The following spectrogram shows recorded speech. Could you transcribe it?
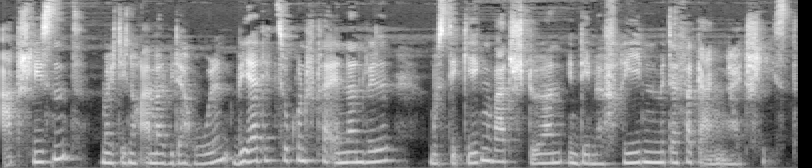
abschließend möchte ich noch einmal wiederholen, wer die Zukunft verändern will, muss die Gegenwart stören, indem er Frieden mit der Vergangenheit schließt.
